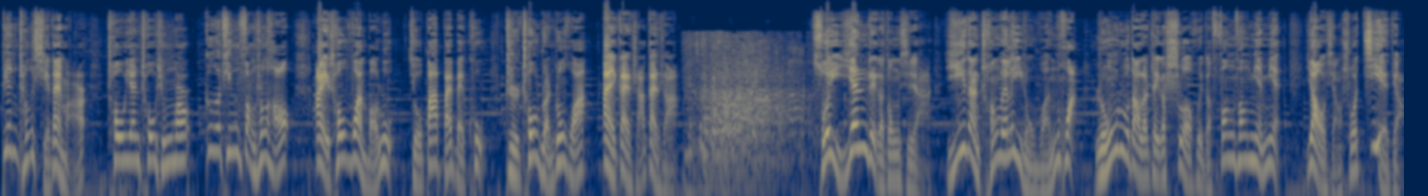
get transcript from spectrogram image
编程写代码；抽烟抽熊猫，歌厅放生蚝；爱抽万宝路，酒吧摆摆酷；只抽软中华，爱干啥干啥。所以，烟这个东西啊，一旦成为了一种文化，融入到了这个社会的方方面面，要想说戒掉，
